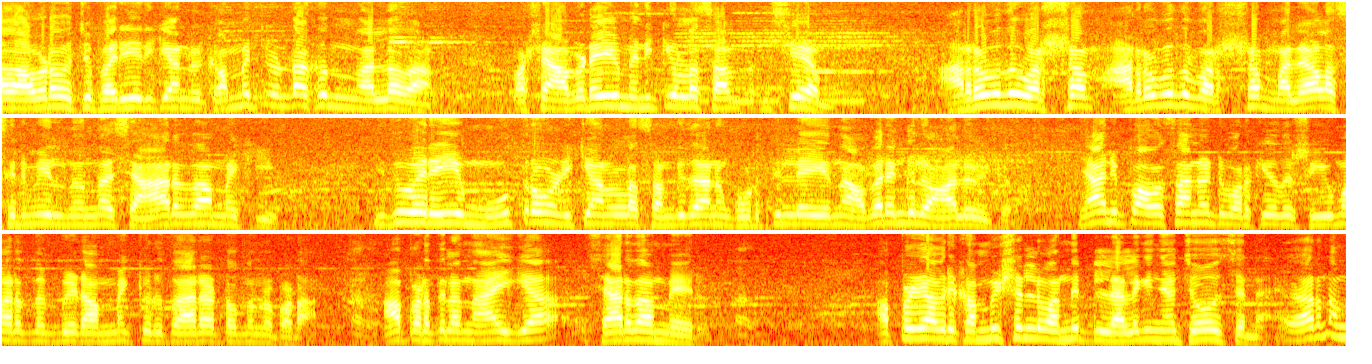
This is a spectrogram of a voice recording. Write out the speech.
അത് അവിടെ വെച്ച് പരിഹരിക്കാൻ ഒരു കമ്മിറ്റി ഉണ്ടാക്കുന്നത് നല്ലതാണ്. പക്ഷേ അവിടെയും എനിക്കുള്ള സംശയം അറുപത് വർഷം അറുപത് വർഷം മലയാള സിനിമയിൽ നിന്ന് ശാരദാമ്മയ്ക്ക് ഇതുവരെയും മൂത്രമൊഴിക്കാനുള്ള സംവിധാനം കൊടുത്തില്ലേ എന്ന് അവരെങ്കിലും ആലോചിക്കണം. ഞാനിപ്പോൾ അവസാനമായിട്ട് വർക്ക് ചെയ്തത് ശ്രീകുമാരൻ തമ്പിയുടെ അമ്മയ്ക്കൊരു താരാട്ടം എന്നുള്ള പടം. ആ പടത്തിലെ നായിക ശാരദാമ്മയായിരുന്നു. അപ്പോഴേ അവർ കമ്മീഷനിൽ വന്നിട്ടില്ല അല്ലെങ്കിൽ ഞാൻ ചോദിച്ചെന്നെ. കാരണം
